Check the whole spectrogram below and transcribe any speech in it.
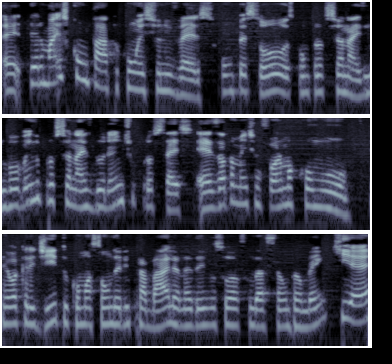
é, ter mais contato com esse universo, com pessoas, com profissionais, envolvendo profissionais durante o processo, é exatamente a forma como eu acredito, como a Sonder trabalha, né, desde a sua fundação também, que é,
